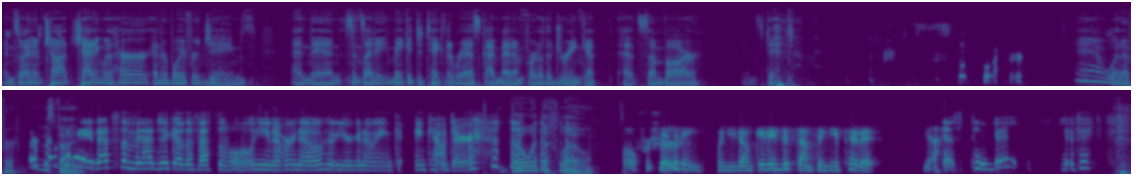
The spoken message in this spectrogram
And so I ended up ch- chatting with her and her boyfriend, James. And then since I didn't make it to take the risk, I met him for another drink at, at some bar instead. yeah, whatever. It was fine. Okay, that's the magic of the festival. You never know who you're going to enc- encounter. Go with the flow. Oh, for sure. Pivoting. When you don't get into something, you pivot. Yeah. Yes, pivot, pivot.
